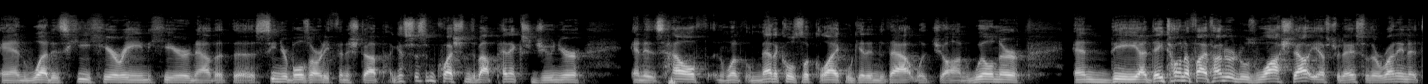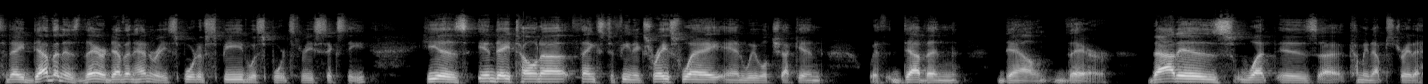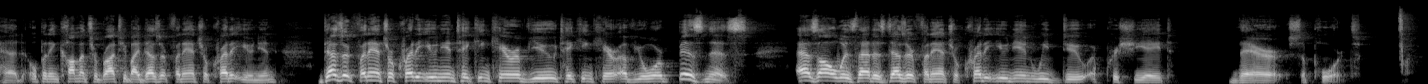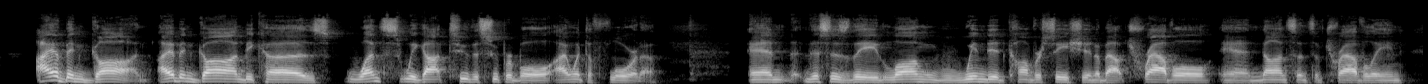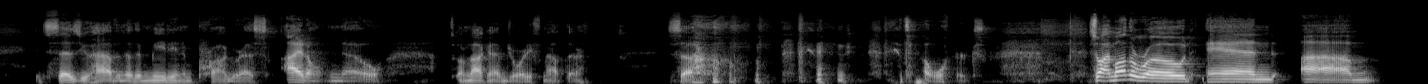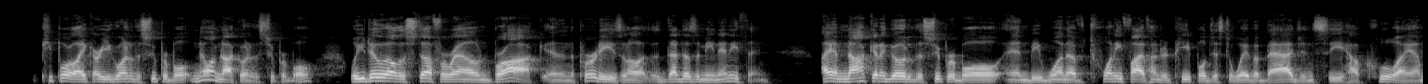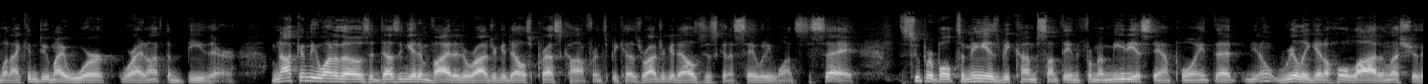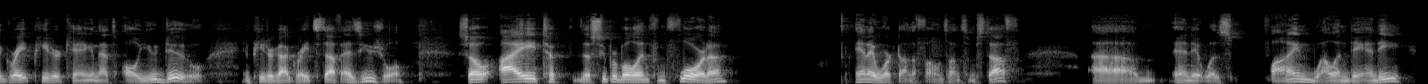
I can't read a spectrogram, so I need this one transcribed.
and what is he hearing here now that the Senior Bowl's already finished up. I guess there's some questions about Penix Jr. and his health and what the medicals look like. We'll get into that with Jon Wilner. And the uh, Daytona 500 was washed out yesterday, so they're running it today. Devon is there, Devon Henry, Sport of Speed with Sports 360. He is in Daytona thanks to Phoenix Raceway, and we will check in with Devon down there. That is what is uh, coming up straight ahead. Opening comments are brought to you by Desert Financial Credit Union. Desert Financial Credit Union taking care of you, taking care of your business. As always, that is Desert Financial Credit Union. We do appreciate their support. I have been gone. I have been gone because once we got to the Super Bowl, I went to Florida. And this is the long winded conversation about travel and nonsense of traveling. It says you have another meeting in progress. I don't know. So I'm not going to have Jordy from out there. So that's how it works. So I'm on the road and um, people are like, Are you going to the Super Bowl? No, I'm not going to the Super Bowl. Well, you do all this stuff around Brock and the Purdy's and all that. That doesn't mean anything. I am not going to go to the Super Bowl and be one of 2,500 people just to wave a badge and see how cool I am when I can do my work where I don't have to be there. I'm not going to be one of those that doesn't get invited to Roger Goodell's press conference because Roger Goodell is just going to say what he wants to say. The Super Bowl to me has become something from a media standpoint that you don't really get a whole lot unless you're the great Peter King and that's all you do. And Peter got great stuff as usual. So I took the Super Bowl in from Florida and I worked on the phones on some stuff. Um, and it was fine, well and dandy.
